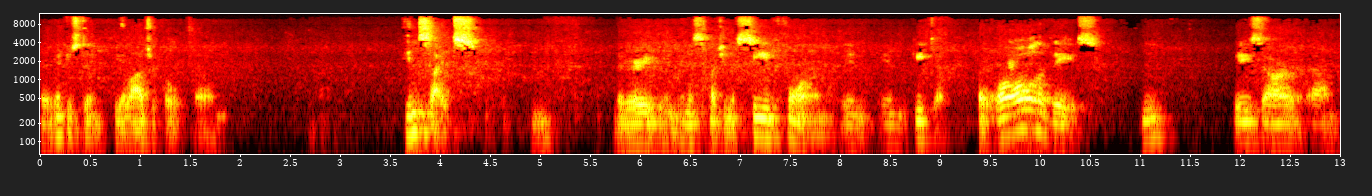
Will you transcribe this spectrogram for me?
very interesting theological um, insights. They're very in, in as much in a seed form in, in Gita. But all of these, hmm, these are um,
